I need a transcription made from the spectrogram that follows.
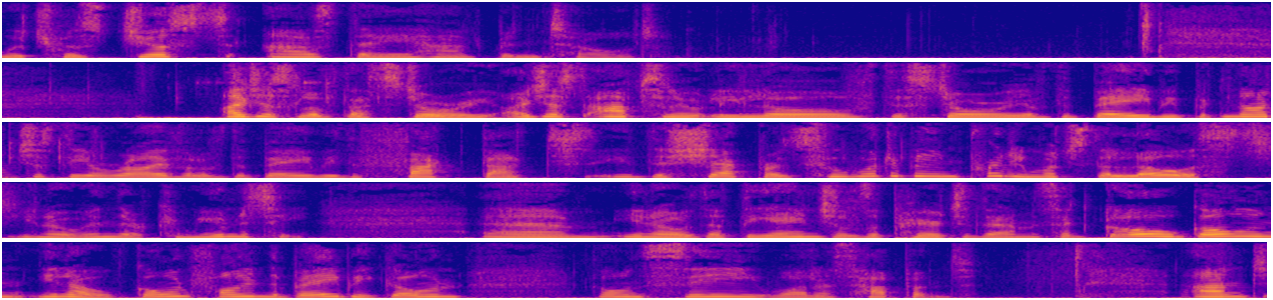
which was just as they had been told. I just love that story. I just absolutely love the story of the baby, but not just the arrival of the baby, the fact that the shepherds, who would have been pretty much the lowest, you know, in their community, um, you know, that the angels appeared to them and said, Go, go and, you know, go and find the baby, go and go and see what has happened. And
